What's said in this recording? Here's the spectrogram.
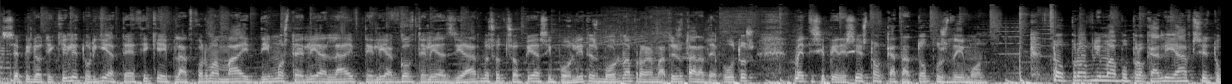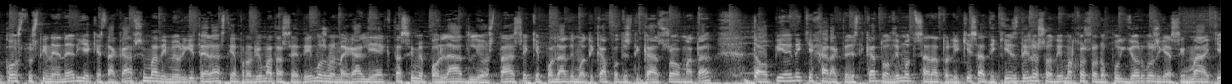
Σε πιλωτική λειτουργία τέθηκε η πλατφόρμα mydemos.live.gov.gr μέσω της οποίας οι πολίτες μπορούν να προγραμματίζουν τα ραντεβού τους με τις υπηρεσίες των κατατόπους Δήμων. Το πρόβλημα που προκαλεί αύξηση του κόστου στην ενέργεια και στα καύσιμα δημιουργεί τεράστια προβλήματα σε Δήμους με μεγάλη έκταση, με πολλά αντλιοστάσια και πολλά δημοτικά φωτιστικά σώματα, τα οποία είναι και χαρακτηριστικά των Δήμων της Ανατολικής Αττικής, δήλωσε ο Δήμαρχος Οροπού Γιώργος Γιασιμάκη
